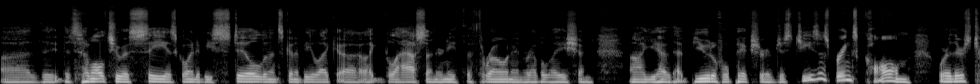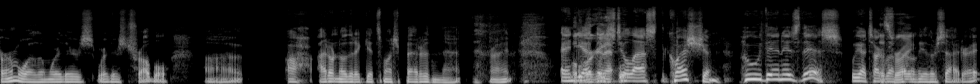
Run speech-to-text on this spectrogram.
uh, the the tumultuous sea is going to be stilled and it's going to be like uh, like glass underneath the throne in Revelation. Uh, you have that beautiful picture of just Jesus brings calm where there's turmoil and where there's where there's trouble. Ah, I don't know that it gets much better than that, right? And Well, yet they gonna- still ask the question, "Who then is this?" We got to talk about that right. on the other side, right?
